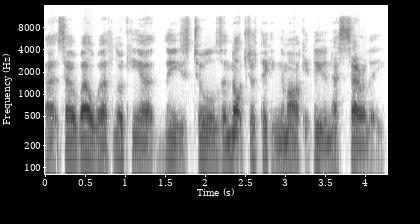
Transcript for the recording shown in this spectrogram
uh, so well worth looking at these tools and not just picking the market leader necessarily.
